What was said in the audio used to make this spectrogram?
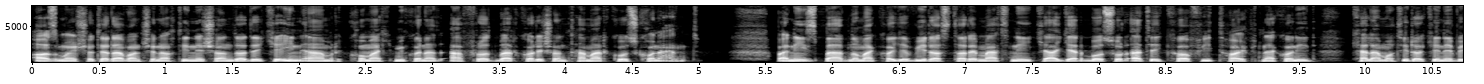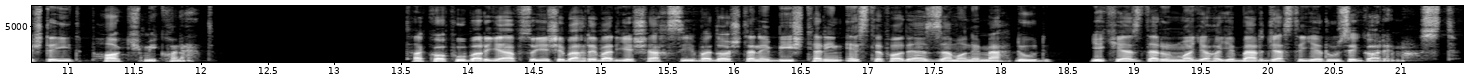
آزمایشات روانشناختی نشان داده که این امر کمک می کند افراد بر کارشان تمرکز کنند و نیز برنامه های ویراستار متنی که اگر با سرعت کافی تایپ نکنید کلماتی را که نوشته اید پاک می کند. تکاپو برای افزایش بهرهوری شخصی و داشتن بیشترین استفاده از زمان محدود یکی از درون مایه های برجسته روزگار ماست.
